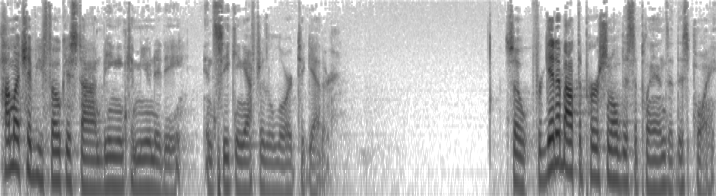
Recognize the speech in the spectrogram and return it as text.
how much have you focused on being in community and seeking after the Lord together? So forget about the personal disciplines at this point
